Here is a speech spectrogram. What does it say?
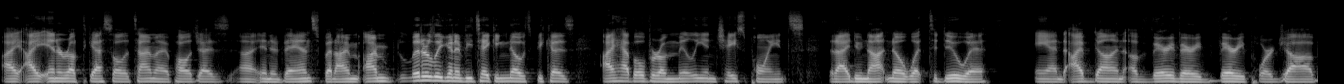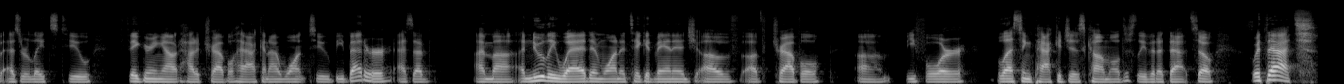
I, I interrupt guests all the time. I apologize uh, in advance, but I'm I'm literally going to be taking notes because I have over a million chase points that I do not know what to do with, and I've done a very very very poor job as relates to figuring out how to travel hack, and I want to be better as I've I'm a, a newlywed and want to take advantage of of travel um, before blessing packages come. I'll just leave it at that. So with that,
